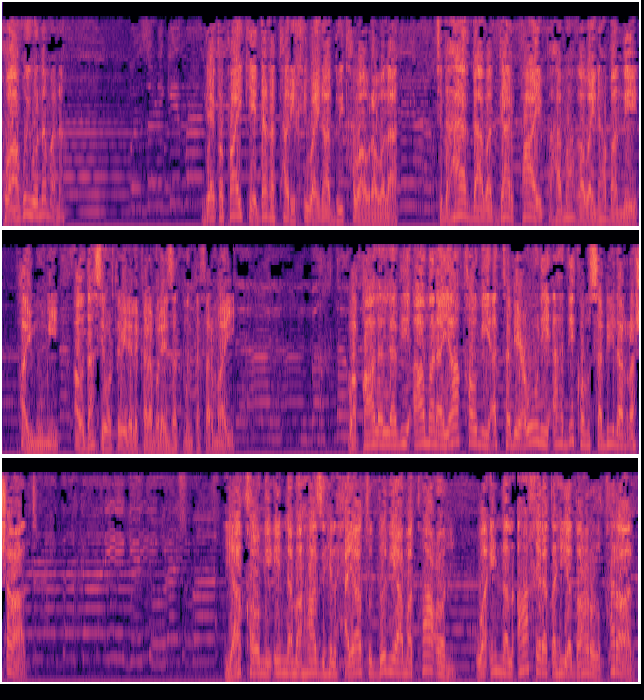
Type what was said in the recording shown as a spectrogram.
خو هغوی ونه منه بیا په پای کې دغه تاریخي وینا دوی ته واوروله چې د هر دعوتګر پای په هماغه وینا باندې پای مومي او داسې ورته ویلې لکه رب العزت موږ ته فرمایي وقال الذي آمن يا قومي اتبعوني أهدكم سبيل الرشاد يا قومي إنما هذه الحياة الدنيا متاع وإن الآخرة هي دار القرار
